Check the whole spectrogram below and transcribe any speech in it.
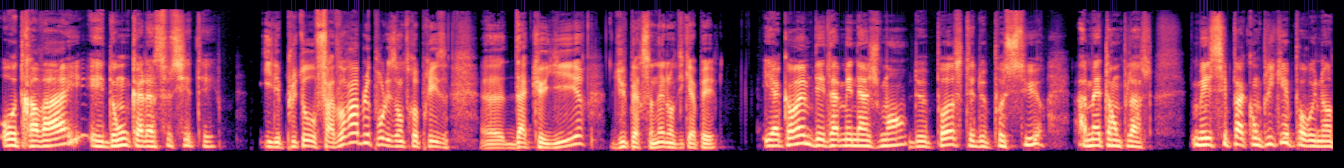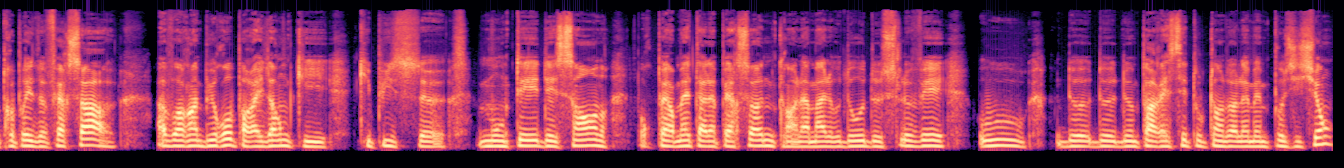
au travail et donc à la société. Il est plutôt favorable pour les entreprises euh, d'accueillir du personnel handicapé. Il y a quand même des aménagements de postes et de postures à mettre en place. Mais c'est pas compliqué pour une entreprise de faire ça avoir un bureau, par exemple, qui, qui puisse euh, monter, descendre, pour permettre à la personne, quand elle a mal au dos, de se lever ou de, de, ne pas rester tout le temps dans la même position.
